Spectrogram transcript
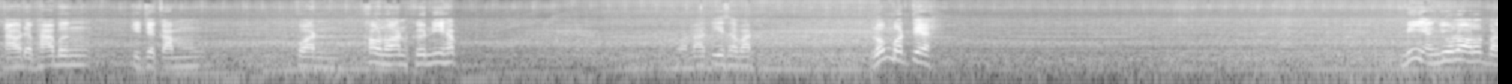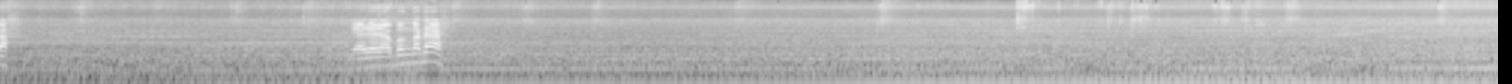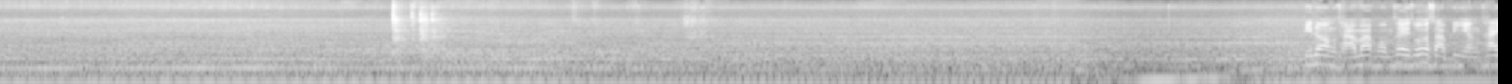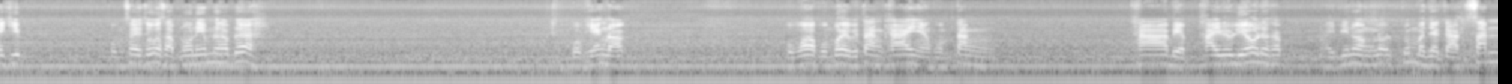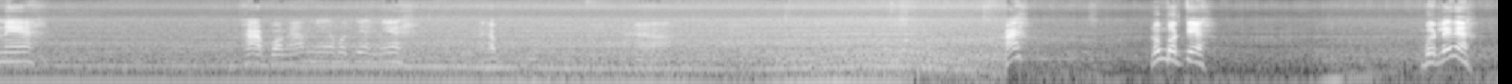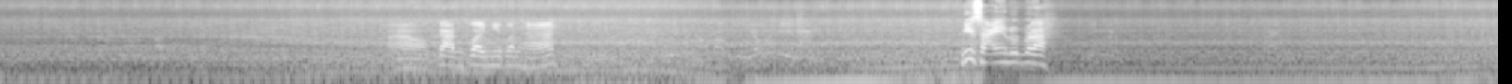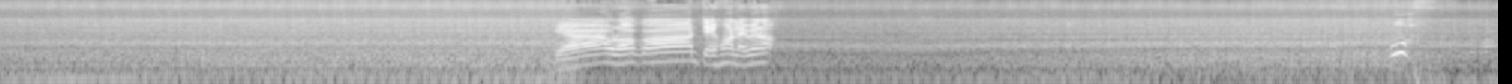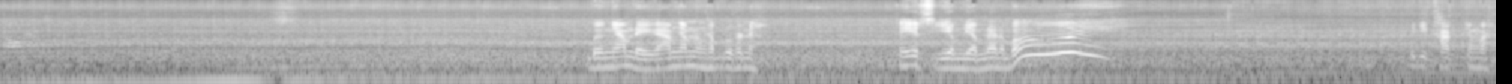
เอาเดี๋ยวพาเบิ้งกิจกรรมก่อนเข้านอนคืนนี้ครับก่อนราตีสวัสดิ์ล้มบดเตี่ยมีอย่างยู่รอรถบ่ล่ะเดี๋ยวเดี๋ยวเดี๋ยวเบิ้งกันได้ พี่น้องถามว่าผมใช้โทรศัพท์อย่างไทยคลิป ผมใช้โทรศัพท์โนเนมนะครับเด้อบ่แพงดอก ผมว่าผมไม่ได้ไปตั้งค่ายอย่างผมตั้งท่าแบบไทยเรียวๆเลยครับให้พี่น้องชมบรรยากาศสั้นเนี่ยภาพบ่งามเนี่ยบ่แจ้งเนี่ยนะครับฮะลมเบิดเตี่ยเบิดเลยเนี่ย อ้าวการกล้วยมีปัญหา มีสายยังรุดปะล่ะเดี๋ยวรอก่อนใจห้อนอะไรไว้เนาะอู้เบิ่งย้ำเด็กย้ำย้ำนึงครับดูท่านเนี่ย ถ้าเฮ็ดสีเหลี่ยมๆแล้วนะเบ้ยพี่ดิคักจังมา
